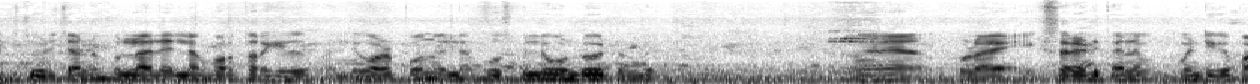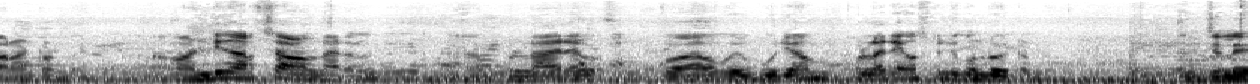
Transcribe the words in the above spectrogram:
ഇടിച്ച് വിടിച്ചാണ് പിള്ളേരെല്ലാം പുറത്തിറക്കിയത്. വലിയ കുഴപ്പമൊന്നുമില്ല. ഹോസ്പിറ്റലിൽ കൊണ്ടുപോയിട്ടുണ്ട്. അങ്ങനെ പിള്ളേരെ എക്സ്റേ എടുക്കാനും വേണ്ടിയൊക്കെ പറഞ്ഞിട്ടുണ്ട്. വണ്ടി നിറച്ച ആളുണ്ടായിരുന്നു. പിള്ളേരെ ഒരു ഭൂരിഭാഗം പിള്ളേരെ ഹോസ്പിറ്റലിൽ കൊണ്ടുപോയിട്ടുണ്ട്. അഞ്ചിലെ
